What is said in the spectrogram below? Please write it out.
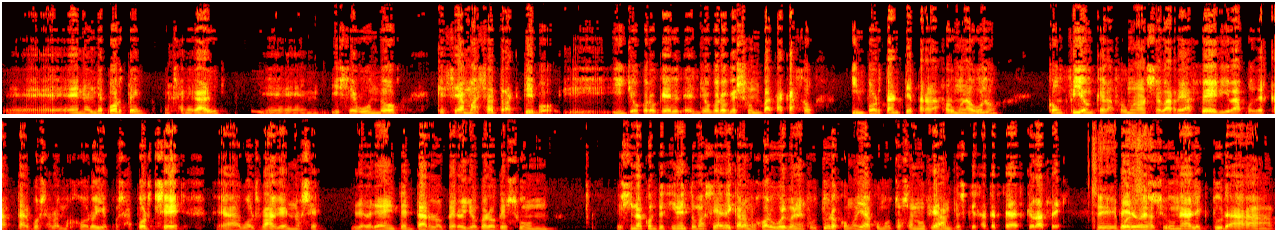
eh, en el deporte en general. y segundo, que sea más atractivo. Y, yo creo que yo creo que es un batacazo importante para la Fórmula 1 confío en que la Fórmula 1 se va a rehacer y va a poder captar, pues a lo mejor, oye, pues a Porsche, eh, a Volkswagen, no sé, debería intentarlo, pero yo creo que es un es un acontecimiento más allá de que a lo mejor vuelva en el futuro, como ya como tú has anunciado antes que es la tercera vez que lo hace. Sí, pero es una lectura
